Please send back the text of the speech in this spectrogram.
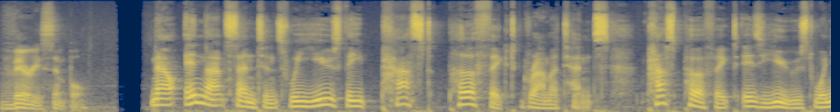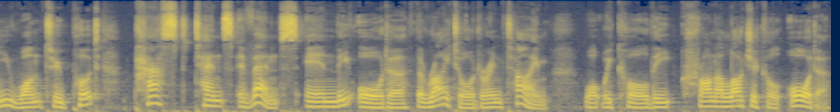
Very simple. Now, in that sentence, we use the past perfect grammar tense. Past perfect is used when you want to put past tense events in the order, the right order in time, what we call the chronological order.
